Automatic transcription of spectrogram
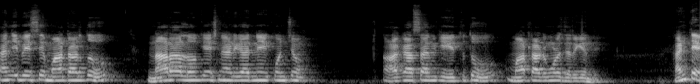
అని చెప్పేసి మాట్లాడుతూ నారా లోకేష్ నాయుడు గారిని కొంచెం ఆకాశానికి ఎత్తుతూ మాట్లాడడం కూడా జరిగింది. అంటే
